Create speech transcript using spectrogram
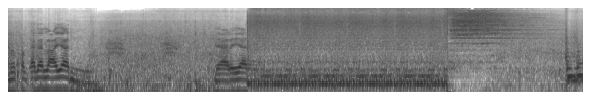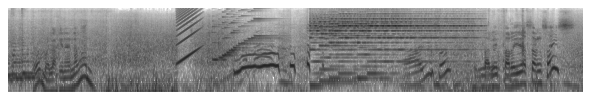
Ano pag-alalayan? Yari yan. Oh, malaki na naman. Ayos oh. Pare-parehas ang size.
